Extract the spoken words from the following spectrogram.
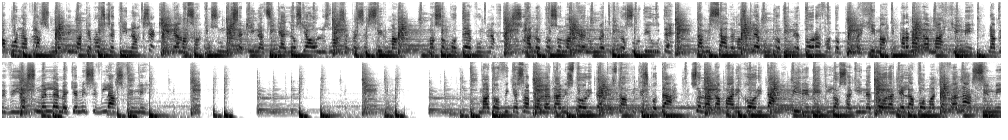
από να βλάσουν πείμα και μπρος ξεκίνα. Για να μ' ακούσουν ξεκίνα. Τσι κι αλλιώς για όλους μας έπεσε σύρμα. Μας οκοντεύουν να φτάσουν Άλλο τόσο μακραίνουν με την προσούτη ούτε. Τα μισά δεν μας κλέβουν κι ότι είναι τώρα θα το πούμε χήμα Αρμάδα μάχημη να επιβιώσουμε λέμε κι εμείς οι βλάσφημοι Ματώθηκε από όλα τα ανιστόρυτα και στάθηκες κοντά. Σ' όλα τα παρηγόρητα. Πύρινη γλώσσα γίνε τώρα και λαβό ματιά θανάσιμη.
